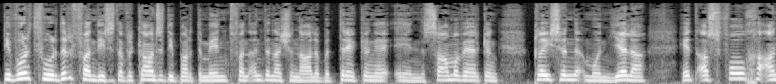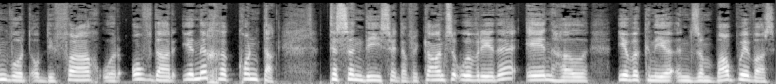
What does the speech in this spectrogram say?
Die woordvoerder van die Suid-Afrikaanse Departement van Internasionale Betrekkinge en Samewerking, Kluisen Monjela, het as volg geantwoord op die vraag oor of daar enige kontak tussen die Suid-Afrikaanse owerhede en hul eweknieë in Zimbabwe was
